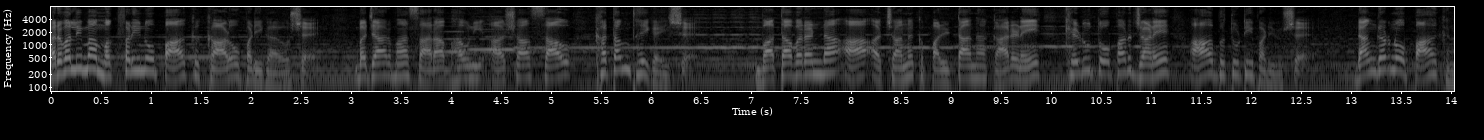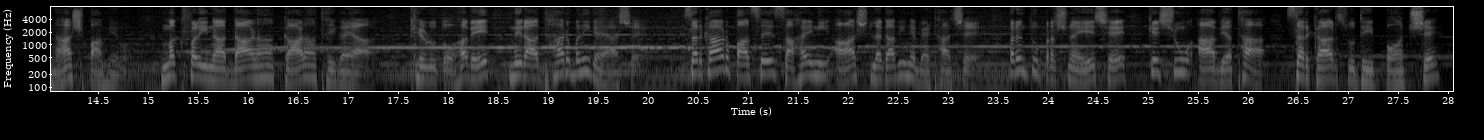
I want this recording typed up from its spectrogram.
અરવલ્લીમાં મગફળીનો પાક કાળો પડી ગયો છે. બજારમાં સારા ભાવની આશા સાવ ખતમ થઈ ગઈ છે. વાતાવરણના આ અચાનક પલટાના કારણે ખેડૂતો પર જાણે આભ તૂટી પડ્યું છે. ડાંગરનો પાક નાશ પામ્યો. મગફળીના દાણા કાળા થઈ ગયા. ખેડૂતો હવે નિરાધાર બની ગયા છે. સરકાર પાસે સહાયની આશ લગાવીને બેઠા છે. પરંતુ પ્રશ્ન એ છે કે શું આ વ્યથા સરકાર સુધી પહોંચશે?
